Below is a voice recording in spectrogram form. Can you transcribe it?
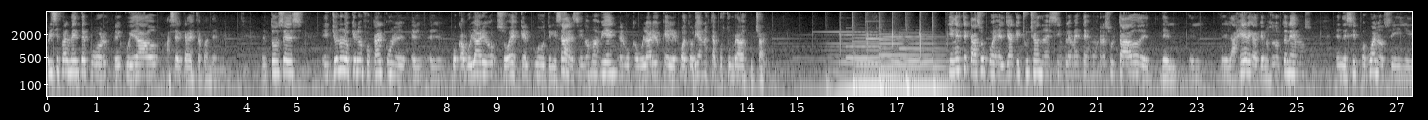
principalmente por el cuidado acerca de esta pandemia. Entonces, eh, yo no lo quiero enfocar con el, vocabulario soez que él pudo utilizar, sino más bien el vocabulario que el ecuatoriano está acostumbrado a escuchar. Y en este caso, pues el ya que chucha no es simplemente un resultado de, la jerga que nosotros tenemos en decir, pues bueno, si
